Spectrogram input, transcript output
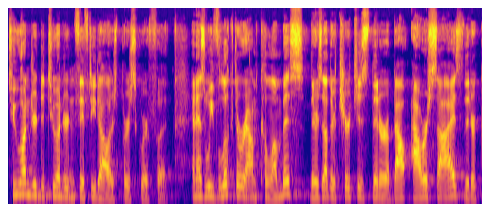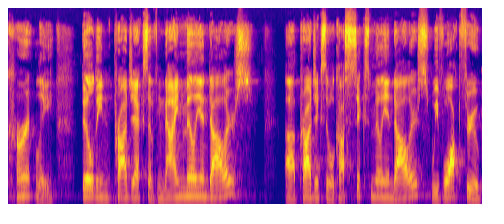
200 to 250 dollars per square foot. And as we've looked around Columbus, there's other churches that are about our size that are currently building projects of 9 million dollars. Uh, projects that will cost $6 million. We've walked through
